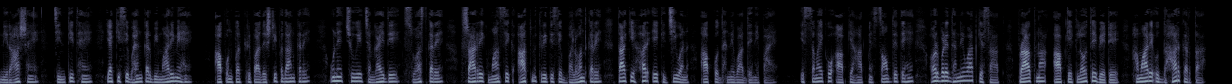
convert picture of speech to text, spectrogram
निराश हैं चिंतित हैं या किसी भयंकर बीमारी में हैं आप उन पर कृपा दृष्टि प्रदान करें उन्हें छुए चंगाई दे स्वस्थ करें शारीरिक मानसिक आत्मिक रीति से बलवंत करें ताकि हर एक जीवन आपको धन्यवाद देने पाए। इस समय को आपके हाथ में सौंप देते हैं और बड़े धन्यवाद के साथ प्रार्थना आपके इकलौते बेटे, हमारे उद्धारकर्ता,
